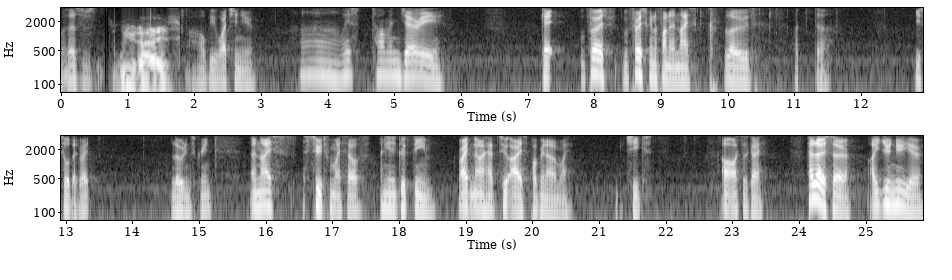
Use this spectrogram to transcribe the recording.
Well, weird eyes. I'll be watching you. Ah, where's Tom and Jerry? Okay, first, first we're gonna find a nice clothes. What the? You saw that, right? Loading screen. A nice suit for myself. I need a good theme. Right now I have two eyes popping out of my cheeks. I'll ask this guy. Hello, sir. Are you new here?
